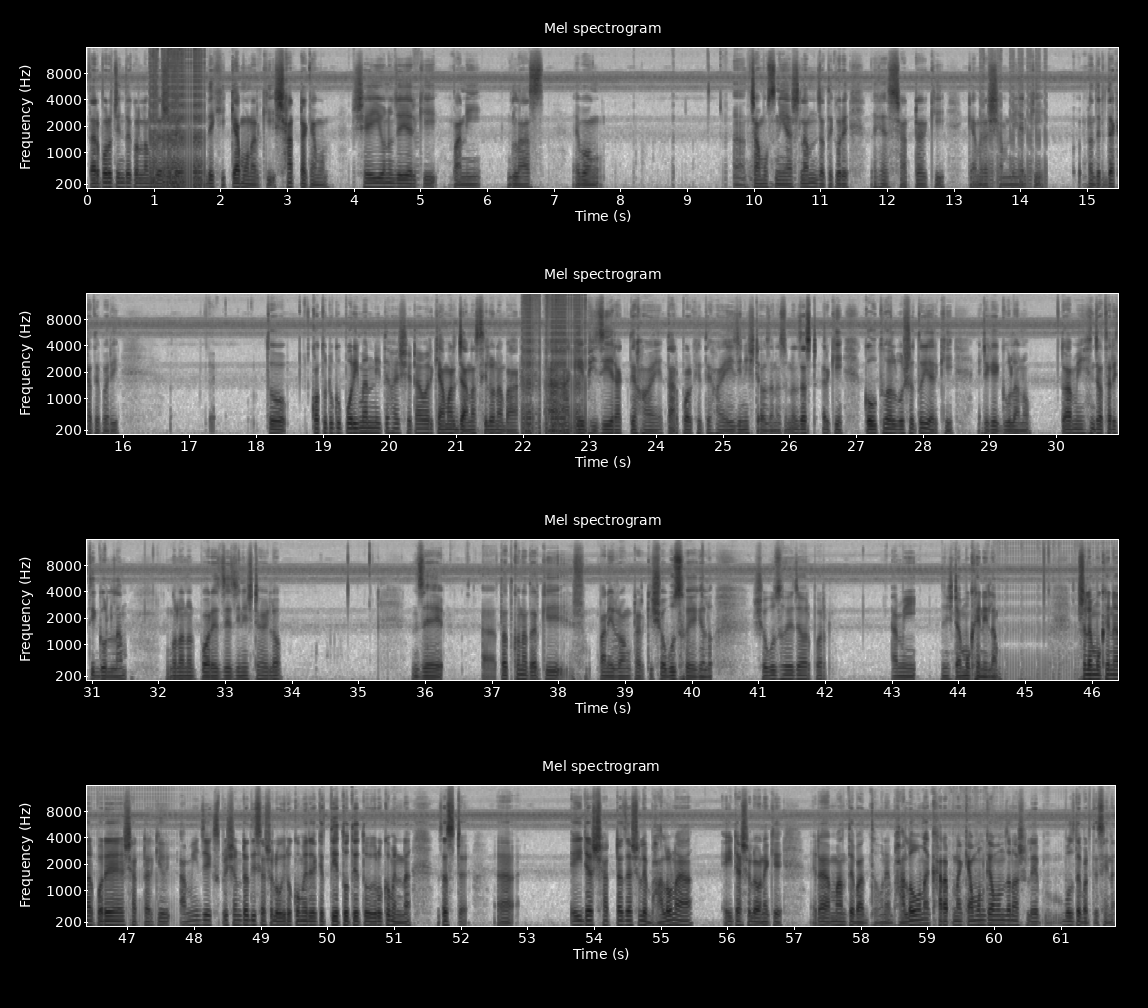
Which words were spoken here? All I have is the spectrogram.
তারপরও চিন্তা করলাম যে আসলে দেখি কেমন আর কি, স্বাদটা কেমন। সেই অনুযায়ী আর কি পানি, গ্লাস এবং চামচ নিয়ে আসলাম যাতে করে দেখে স্বাদটা আর কি ক্যামেরার সামনে আর কি আপনাদের দেখাতে পারি। তো কতটুকু পরিমাণ নিতে হয় সেটাও আর কি আমার জানা ছিল না বা আগে ভিজিয়ে রাখতে হয়, তারপর খেতে হয়, এই জিনিসটাও জানা ছিল না। জাস্ট আর কি কৌতূহল বশতই আর কি এটাকে গোলানো। তো আমি যথারীতি গললাম। গোলানোর পরে যে জিনিসটা হইল যে তৎক্ষণাৎ আর কি পানির রঙটা আর কি সবুজ হয়ে গেল। সবুজ হয়ে যাওয়ার পর আমি জিনিসটা মুখে নিলাম। আসলে মুখে নেওয়ার পরে স্বাদটা আর কি আমি যে এক্সপ্রেশনটা দিছি আসলে ওই রকমের একে তেতো তেতো ওই রকমের না। জাস্ট এইটার স্বাদটা যে আসলে ভালো না, এইটা আসলে অনেকে এটা মানতে বাধ্য মানে ভালোও না, খারাপ না, কেমন কেমন যেন আসলে বলতে পারতেছি না।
